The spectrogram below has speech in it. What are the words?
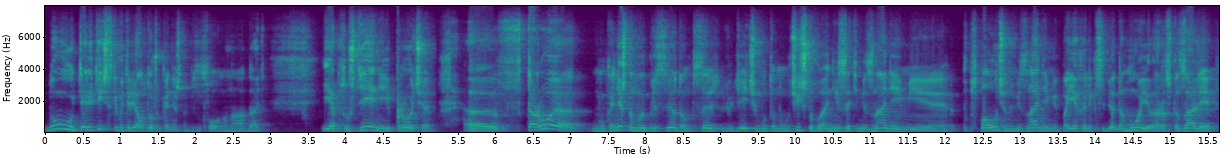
Ну, теоретический материал тоже, конечно, безусловно, надо дать и обсуждения и прочее. Э, второе, ну, конечно, мы преследуем цель людей чему-то научить, чтобы они с этими знаниями, с полученными знаниями поехали к себе домой, рассказали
